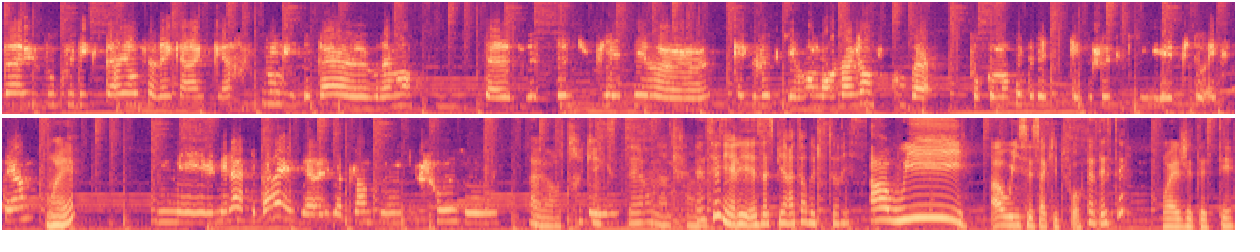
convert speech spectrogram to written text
pas eu beaucoup d'expérience avec un garçon, je sais pas euh, vraiment ça me donne du plaisir, euh, quelque chose qui rentre dans le vagin. Du coup, bah, pour commencer, peut-être quelque chose qui est plutôt externe. Ouais. Mais, mais là, c'est pareil, il y, a- il y a plein de, de choses. euh, Alors, truc externe, attends. Tu sais, il y a les aspirateurs de clitoris. Ah oui Ah oui, c'est ça qu'il te faut. T'as testé? Ouais, j'ai testé.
